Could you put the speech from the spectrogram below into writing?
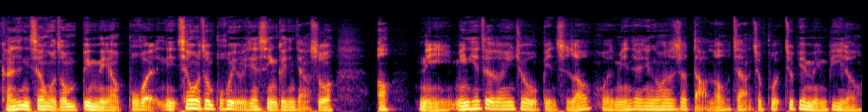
可能是你生活中并没有不会，你生活中不会有一件事情跟你讲说，哦，你明天这个东西就贬值喽，或者明天这间公司就倒喽，这样就不就变冥币喽。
